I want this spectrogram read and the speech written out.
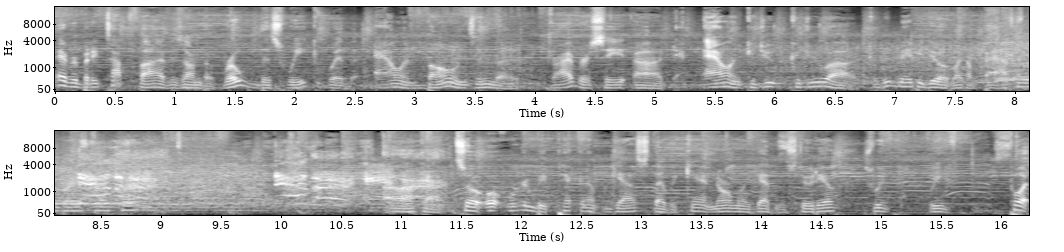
Hey everybody, Top 5 is on the road this week with Alan Bones in the driver's seat. Uh, Alan, could you, could you, uh, could we maybe do like a bathroom break real quick? Okay, so uh, we're gonna be picking up guests that we can't normally get in the studio. So we we've put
